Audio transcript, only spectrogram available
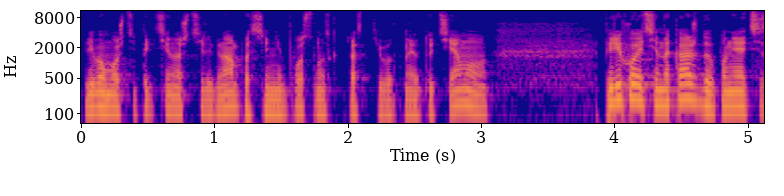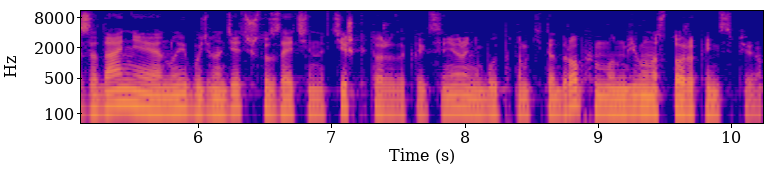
либо можете перейти в наш Telegram, последний пост у нас как раз-таки вот на эту тему. Переходите на каждую, выполняйте задание, ну и будем надеяться, что за эти nft тоже за коллекционирование будут потом какие-то дропы. Moonbeam у нас тоже, в принципе,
